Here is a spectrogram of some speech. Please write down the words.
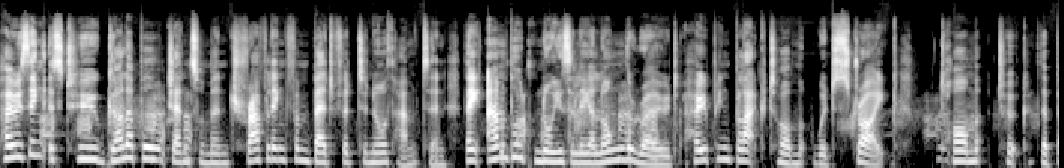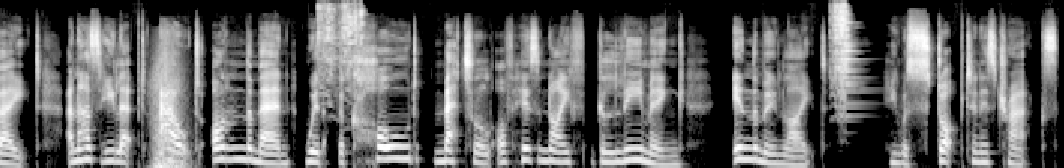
Posing as two gullible gentlemen travelling from Bedford to Northampton, they ambled noisily along the road, hoping Black Tom would strike, Tom took the bait, and as he leapt out on the men with the cold metal of his knife gleaming in the moonlight, he was stopped in his tracks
